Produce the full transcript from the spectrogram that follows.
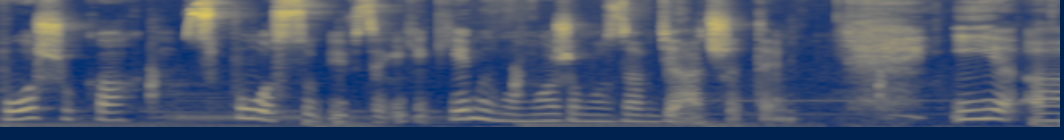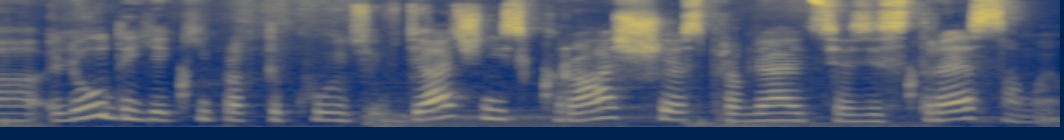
пошуках способів, якими ми можемо завдячити. І е, люди, які практикують вдячність, краще справляються зі стресами,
